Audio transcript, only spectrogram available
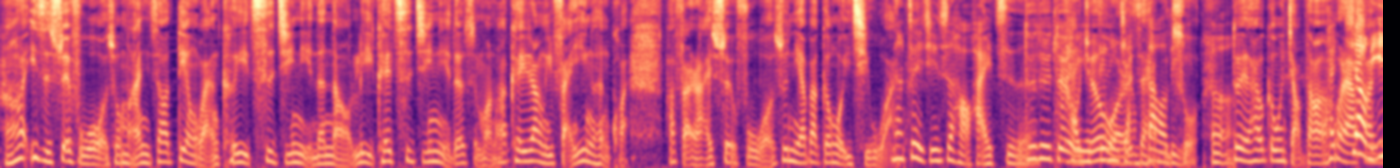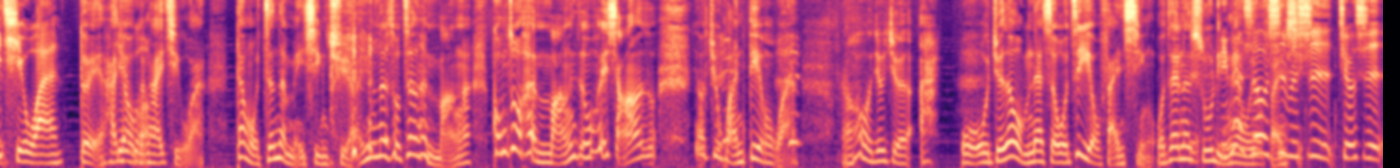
然后一直说服我，我说妈，你知道电玩可以刺激你的脑力，可以刺激你的什么？然后可以让你反应很快。他反而还说服我说，你要不要跟我一起玩？那这已经是好孩子了。对对对，我觉得我儿子还不错。嗯，对，他会跟我讲道理，后来叫你一起玩。对，他叫我跟他一起玩，但我真的没兴趣啊，因为那时候真的很忙啊，工作很忙，怎么会想到说要去玩电玩？然后我就觉得，哎，我我觉得我们那时候我自己有反省，我在那书 里面，你那时候是不是就是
